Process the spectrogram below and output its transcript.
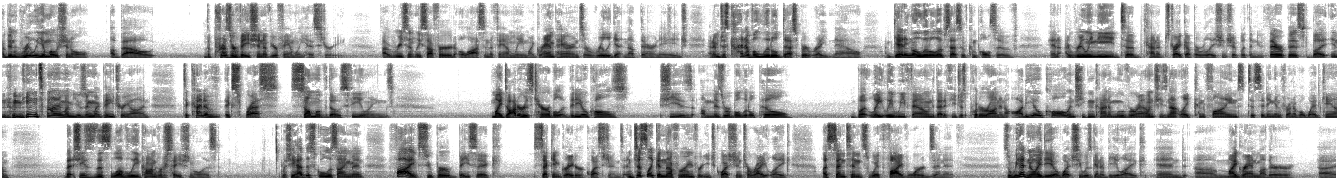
I've been really emotional about the preservation of your family history. I recently suffered a loss in the family. My grandparents are really getting up there in age, and I'm just kind of a little desperate right now. I'm getting a little obsessive compulsive, and I really need to kind of strike up a relationship with a new therapist. But in the meantime, I'm using my Patreon to kind of express some of those feelings. My daughter is terrible at video calls. She is a miserable little pill but lately we found that if you just put her on an audio call and she can kind of move around, she's not like confined to sitting in front of a webcam, that she's this lovely conversationalist. But she had the school assignment, five super basic second grader questions, and just like enough room for each question to write like a sentence with five words in it. So we had no idea what she was going to be like, and um, my grandmother. Uh,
